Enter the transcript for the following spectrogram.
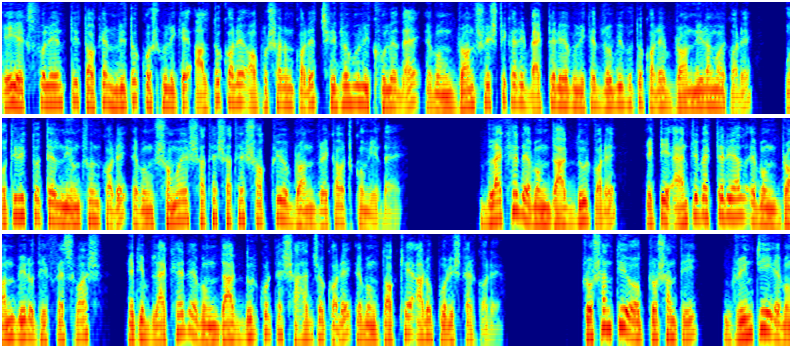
এই এক্সফোলিয়েন্টটি ত্বকের মৃত কোষগুলিকে আলতো করে অপসারণ করে, ছিদ্রগুলি খুলে দেয় এবং ব্রণ সৃষ্টিকারী ব্যাকটেরিয়াগুলিকে দ্রবীভূত করে, ব্রণ নিরাময় করে, অতিরিক্ত তেল নিয়ন্ত্রণ করে এবং সময়ের সাথে সাথে সক্রিয় ব্রণ ব্রেকআউট কমিয়ে দেয়। ব্ল্যাকহেড এবং দাগ দূর করে, একটি অ্যান্টিব্যাকটেরিয়াল এবং ব্রণ বিরোধী ফেসওয়াশ এটি ব্ল্যাকহেড এবং দাগ দূর করতে সাহায্য করে এবং ত্বককে আরও পরিষ্কার করে। প্রশান্তি ও প্রশান্তি, গ্রিন টি এবং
